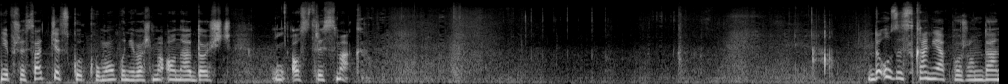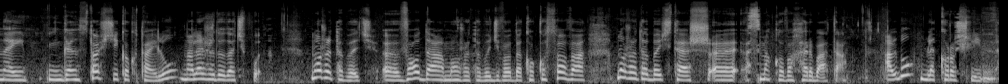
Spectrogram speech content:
Nie przesadźcie z kurkumą, ponieważ ma ona dość mm, ostry smak. Do uzyskania pożądanej gęstości koktajlu należy dodać płyn. Może to być e, woda, może to być woda kokosowa, może to być też e, smakowa herbata albo mleko roślinne.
